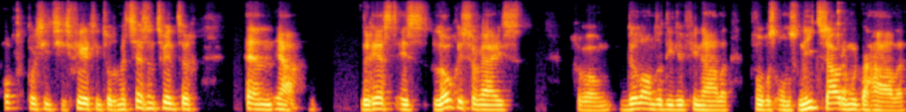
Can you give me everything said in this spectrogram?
op de posities 14 tot en met 26. En ja, de rest is logischerwijs gewoon de landen die de finale volgens ons niet zouden moeten halen.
